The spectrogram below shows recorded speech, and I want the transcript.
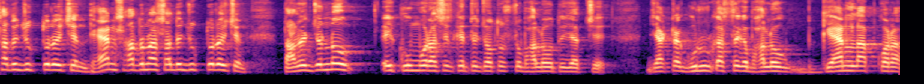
সাথে যুক্ত রয়েছেন, ধ্যান সাধনার সাথে যুক্ত রয়েছেন, তাদের জন্য এই কুম্ভ রাশির ক্ষেত্রে যথেষ্ট ভালো হতে যাচ্ছে। যে একটা গুরুর কাছ থেকে ভালো জ্ঞান লাভ করা,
